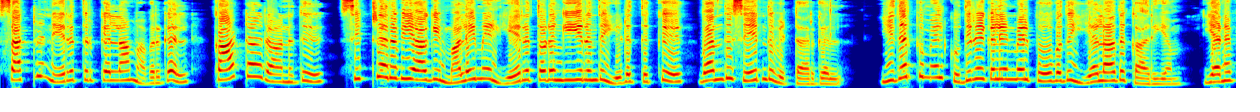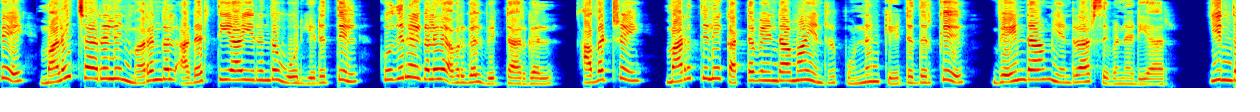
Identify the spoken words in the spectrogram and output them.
சற்று நேரத்திற்கெல்லாம் அவர்கள் காட்டாரானது சிற்றருவியாகி மலை மேல் ஏறத் தொடங்கியிருந்த இடத்துக்கு வந்து சேர்ந்து விட்டார்கள். இதற்கு மேல் குதிரைகளின் மேல் போவது இயலாத காரியம். எனவே மலைச்சாரலின் மரங்கள் அடர்த்தியாயிருந்த ஓர் இடத்தில் குதிரைகளை அவர்கள் விட்டார்கள். அவற்றை மரத்திலே கட்ட வேண்டாமா என்று பொன்னன் கேட்டதற்கு வேண்டாம் என்றார் சிவனடியார். இந்த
